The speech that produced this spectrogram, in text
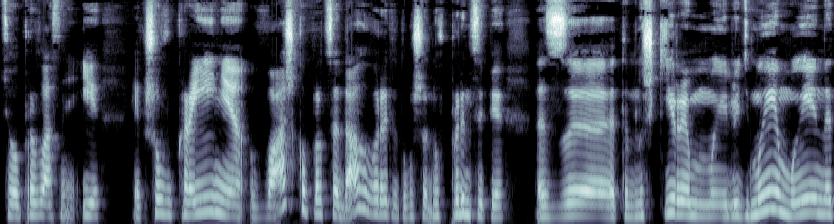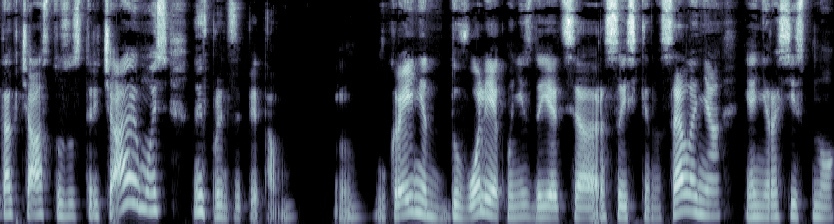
цього привласнення. І якщо в Україні важко про це да, говорити, тому що, ну, в принципі, з темношкірими людьми ми не так часто зустрічаємось, ну і в принципі там в Україні доволі, як мені здається, расистське населення. Я не расіст, но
